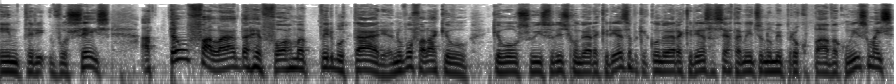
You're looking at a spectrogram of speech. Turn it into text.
entre vocês a tão falada reforma tributária. Não vou falar que eu, que eu ouço isso desde quando eu era criança, porque quando eu era criança certamente eu não me preocupava com isso, mas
